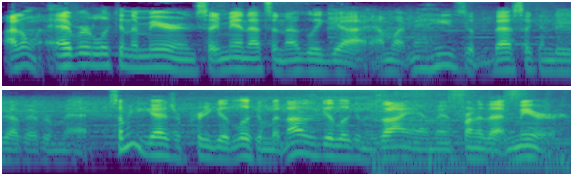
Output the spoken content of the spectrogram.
I don't ever look in the mirror and say, man, that's an ugly guy. I'm like, man, he's the best looking dude I've ever met. Some of you guys are pretty good looking, but not as good looking as I am in front of that mirror.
